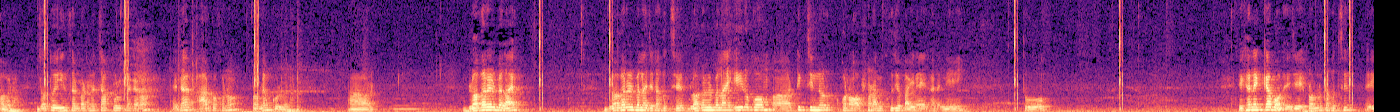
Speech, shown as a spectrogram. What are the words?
হবে না। যতই ইনসার্ট বাটনে চাপ পড়ুক না কেন, এটা আর কখনো প্রবলেম করবে না। আর ব্লগারের বেলায় ব্লগারের বেলায় যেটা হচ্ছে ব্লগারের বেলায় এইরকম টিক চিহ্নর কোনো অপশন আমি খুঁজে পাই না এখানে নেই। তো এখানে কেবল, এই যে প্রবলেমটা হচ্ছে, এই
